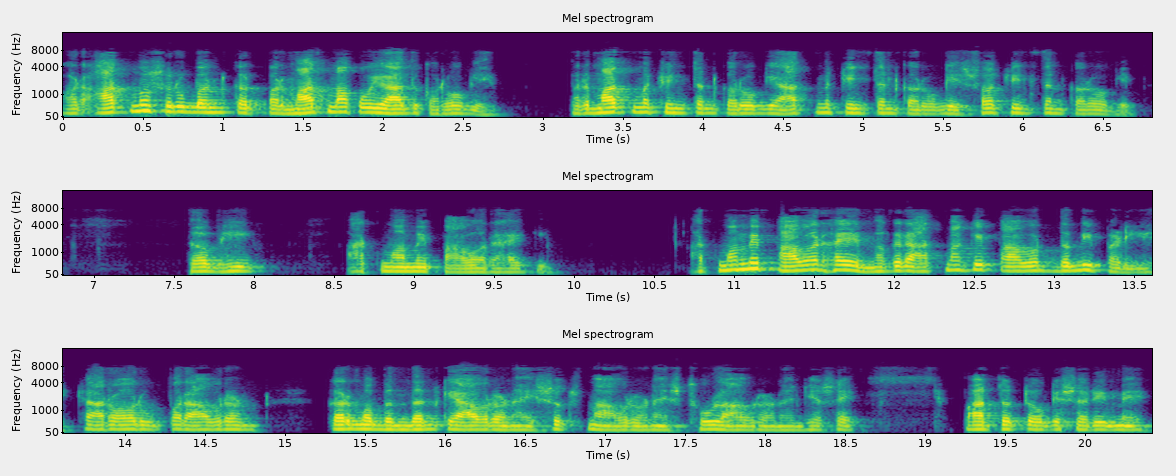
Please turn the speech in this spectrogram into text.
और आत्मस्वरूप बनकर परमात्मा को याद करोगे, परमात्मा चिंतन करोगे, आत्मचिंतन करोगे, स्वचिंतन करोगे, तभी आत्मा में पावर आएगी। आत्मा में पावर है, मगर आत्मा की पावर दबी पड़ी है। चारों ओर ऊपर आवरण, कर्म बंधन के आवरण है, सूक्ष्म आवरण है, स्थूल आवरण है। जैसे पाँच तत्वों के शरीर में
